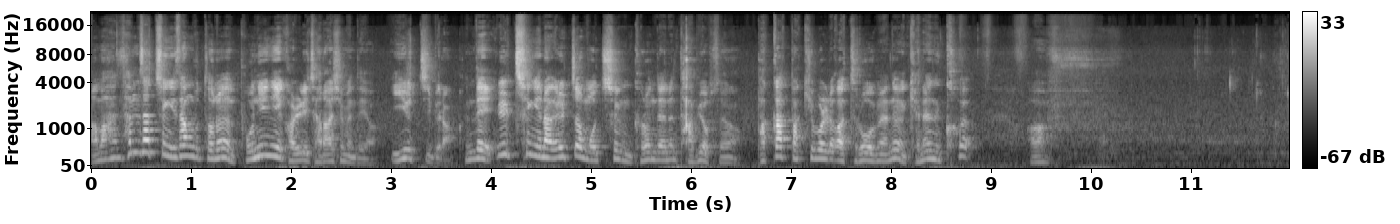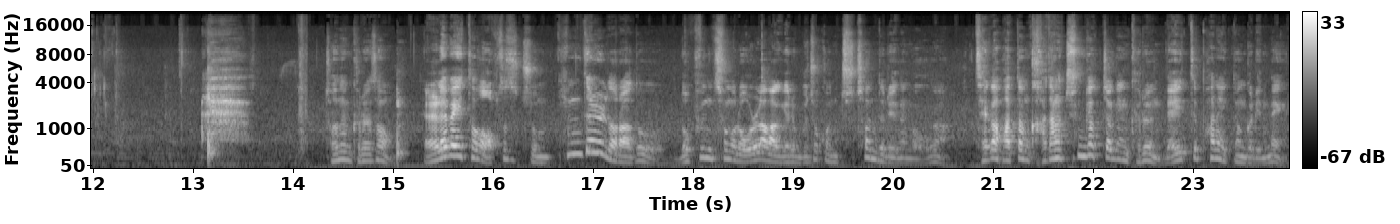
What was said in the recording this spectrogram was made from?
아마 한 3, 4층 이상부터는 본인이 관리 잘 하시면 돼요. 이웃집이랑. 근데 1층이랑 1.5층 그런 데는 답이 없어요. 바깥 바퀴벌레가 들어오면은 걔네는 커요. 아휴. 저는 그래서 엘리베이터가 없어서 좀 힘들더라도 높은 층으로 올라가기를 무조건 추천드리는 거고요. 제가 봤던 가장 충격적인 글은 네이트판에 있던 글인데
